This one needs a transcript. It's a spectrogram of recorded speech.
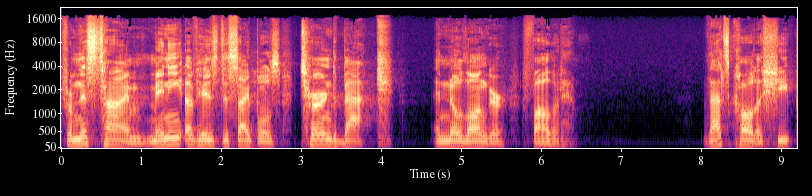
From this time, many of his disciples turned back and no longer followed him. That's called a sheep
